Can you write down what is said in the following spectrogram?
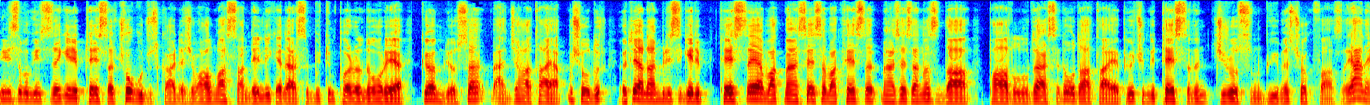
birisi bugün size gelip Tesla çok ucuz kardeşim almazsan delilik edersin bütün paranı oraya göm diyorsa bence hata yapmış olur. Öte yandan birisi gelip Tesla'ya bak Mercedes'e bak Tesla Mercedes'e nasıl daha pahalı olur derse de o da hata yapıyor. Çünkü Tesla'nın cirosunun büyümesi çok fazla. Yani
